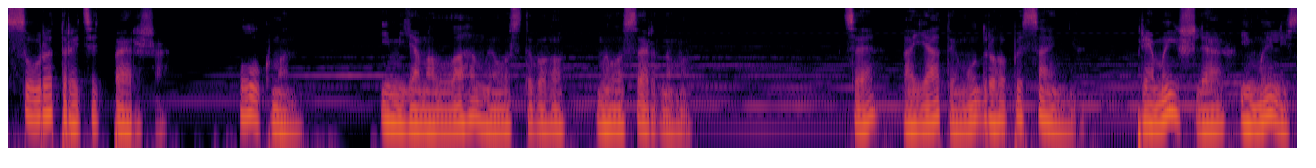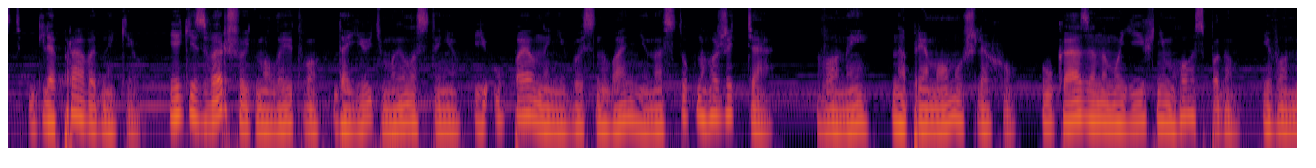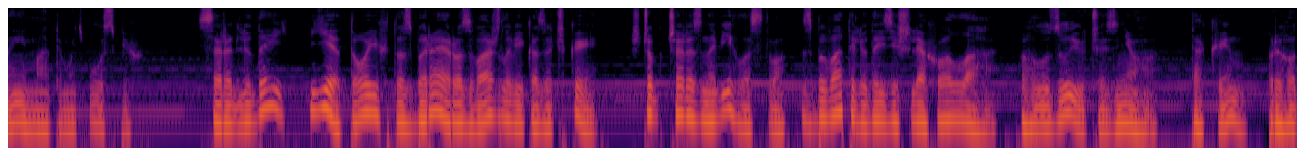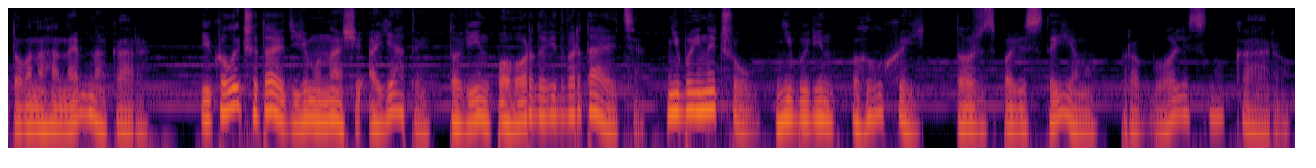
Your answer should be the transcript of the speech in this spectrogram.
Сура 31. Лукман. Ім'ям Аллаха Милостивого, Милосердного. Це аяти мудрого писання, прямий шлях і милість для праведників, які звершують молитву, дають милостиню і упевнені в існуванні наступного життя. Вони на прямому шляху, указаному їхнім Господом, і вони матимуть успіх. Серед людей є той, хто збирає розважливі казочки, щоб через невігластво збивати людей зі шляху Аллаха, глузуючи з нього. Таким приготована ганебна кара. І коли читають йому наші аяти, то він погордо відвертається, ніби й не чув, ніби він глухий. Тож сповісти йому про болісну кару.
